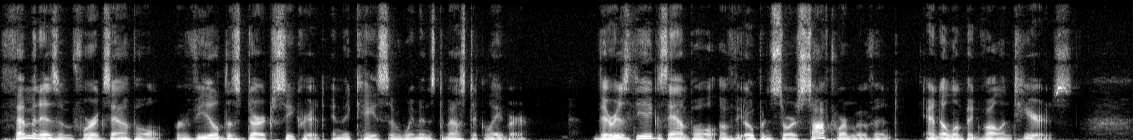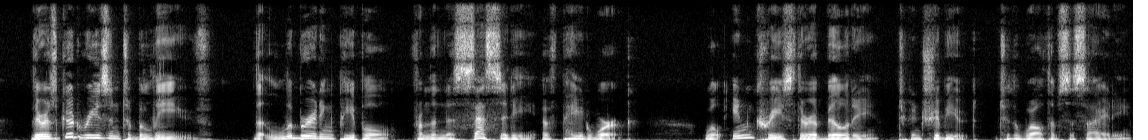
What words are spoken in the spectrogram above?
Feminism, for example, revealed this dark secret in the case of women's domestic labor. There is the example of the open source software movement and Olympic volunteers. There is good reason to believe that liberating people from the necessity of paid work will increase their ability to contribute to the wealth of society.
